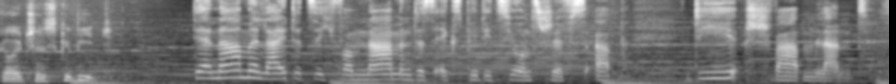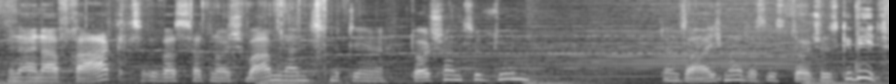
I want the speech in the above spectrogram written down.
deutsches Gebiet. Der Name leitet sich vom Namen des Expeditionsschiffs ab, die Schwabenland. Wenn einer fragt, was hat Neuschwabenland mit Deutschland zu tun, dann sage ich mal, das ist deutsches Gebiet.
